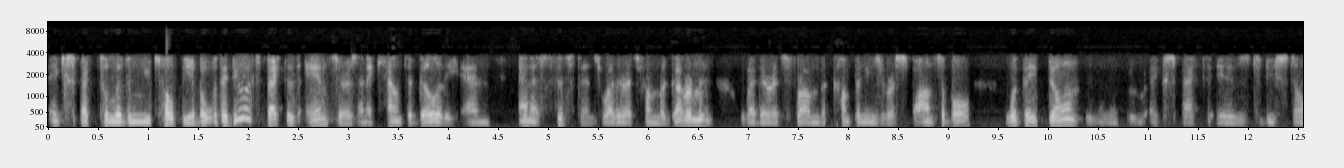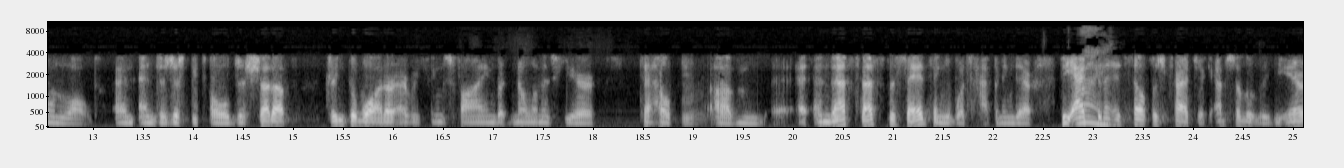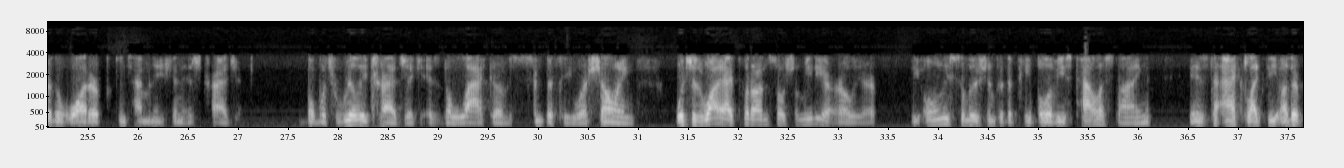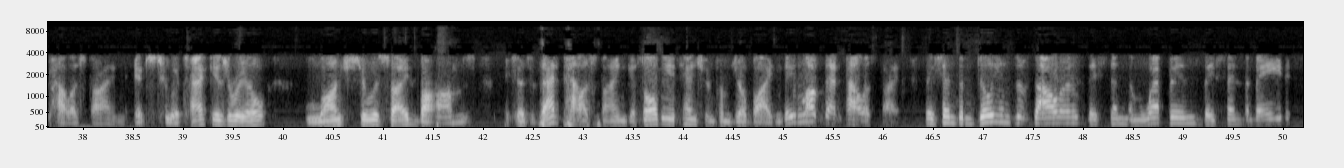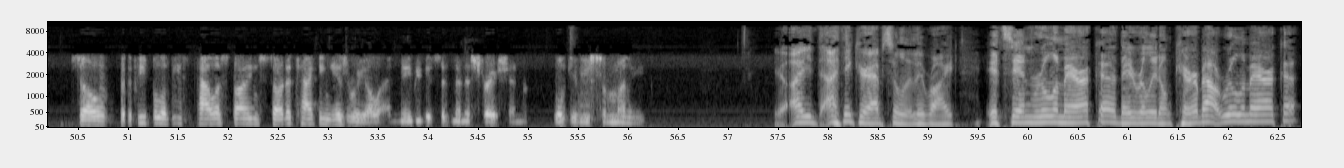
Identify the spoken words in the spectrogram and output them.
expect to live in utopia. But what they do expect is answers and accountability and, and assistance, whether it's from the government, whether it's from the companies responsible. What they don't expect is to be stonewalled and, and to just be told, just shut up, drink the water, everything's fine, but no one is here to help you. Um, and that's that's the sad thing of what's happening there. The accident Right. itself is tragic, absolutely. The air, the water contamination is tragic. But what's really tragic is the lack of sympathy we're showing, which is why I put on social media earlier. The only solution for the people of East Palestine is to act like the other Palestine. It's to attack Israel, launch suicide bombs, because that Palestine gets all the attention from Joe Biden. They love that Palestine. They send them billions of dollars, they send them weapons, they send them aid. So for the people of East Palestine, start attacking Israel, and maybe this administration will give you some money. I, I think you're absolutely right. It's in rural America. They really don't care about rural America.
